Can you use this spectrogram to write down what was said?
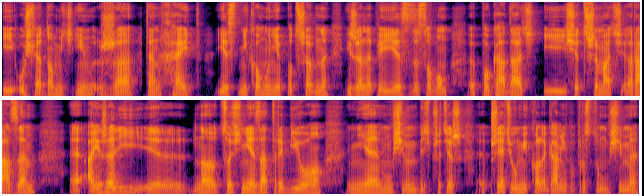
i uświadomić im, że ten hejt jest nikomu niepotrzebny i że lepiej jest ze sobą e, pogadać i się trzymać razem, a jeżeli e, no, coś nie zatrybiło, nie musimy być przecież e, przyjaciółmi, kolegami, po prostu musimy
